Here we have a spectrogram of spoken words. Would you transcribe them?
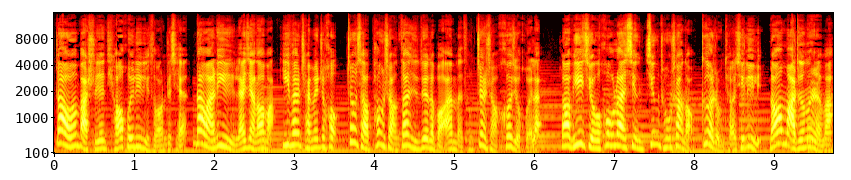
让我们把时间调回莉莉死亡之前。那晚莉莉来见老马，一番缠绵之后，正巧碰上钻井队的保安们从镇上喝酒回来。老皮酒后乱性，精虫上脑，各种调戏莉莉。老马这能忍吗？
